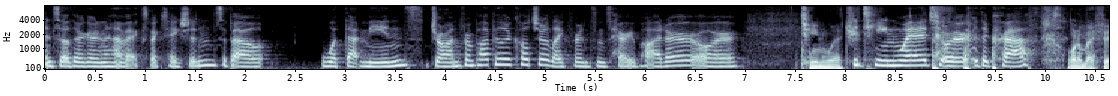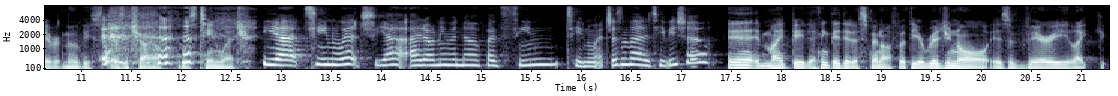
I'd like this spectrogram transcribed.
And so they're going to have expectations about what that means drawn from popular culture, like, for instance, Harry Potter or Teen Witch. The Teen Witch or The Craft. One of my favorite movies as a child was Teen Witch. Yeah, Teen Witch. Yeah, I don't even know if I've seen Teen Witch. Isn't that a TV show? Eh, It might be. I think they did a spin-off, but the original is a very like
